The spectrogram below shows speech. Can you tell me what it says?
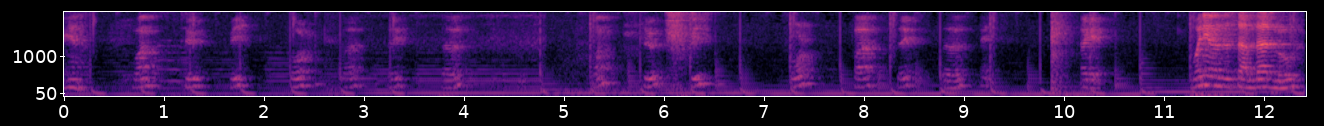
again, one, two, three, four, five, six, seven. One, two, three, four, five, six, seven, eight. Okay. When you understand that move,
